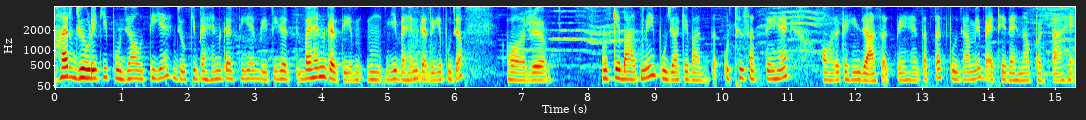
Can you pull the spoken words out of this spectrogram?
हर जोड़े की पूजा होती है, जो कि बहन करती है, बेटी करती बहन करती है ये बहन कर रही है पूजा। और उसके बाद में पूजा के बाद उठ सकते हैं और कहीं जा सकते हैं। तब तक पूजा में बैठे रहना पड़ता है।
